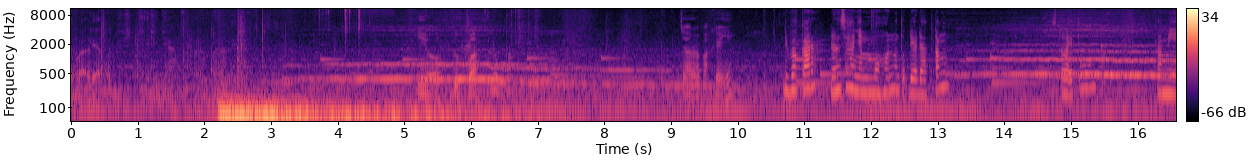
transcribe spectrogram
coba lihat Yo, lupa Lupa. cara pakainya. dibakar dan saya hanya memohon untuk dia datang. Setelah itu kami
